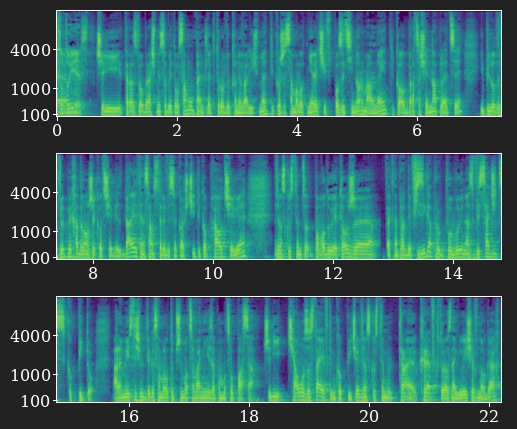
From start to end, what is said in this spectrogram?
Co to jest? Czyli teraz wyobraźmy sobie tą samą pętlę, którą wykonywaliśmy, tylko że samolot nie leci w pozycji normalnej, tylko obraca się na plecy i pilot wypycha drążek od siebie. Dalej ten sam ster wysokości, tylko pcha od siebie. W związku z tym powoduje to, że tak naprawdę fizyka próbuje nas wysadzić z kokpitu, ale my jesteśmy do tego samolotu przymocowani za pomocą pasa masa, czyli ciało zostaje w tym kokpicie, w związku z tym krew, która znajduje się w nogach,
